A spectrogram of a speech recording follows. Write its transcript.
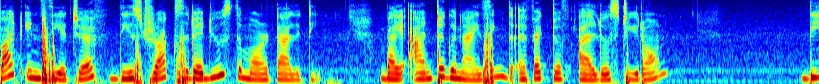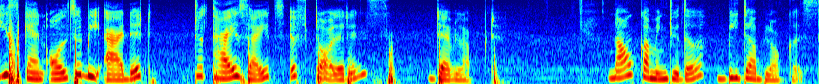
but in CHF, these drugs reduce the mortality by antagonizing the effect of aldosterone. These can also be added to thiazides if tolerance developed. Now coming to the beta blockers.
